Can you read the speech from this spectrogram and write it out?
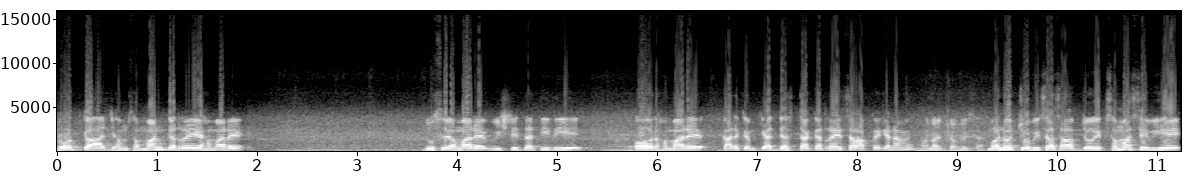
रोध का आज हम सम्मान कर रहे हैं हमारे दूसरे हमारे विशिष्ट अतिथि और हमारे कार्यक्रम की अध्यक्षता कर रहे हैं। सर आपका क्या नाम है? मनोज चौबीसा। मनोज चौबीसा साहब जो एक समाज सेवी है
